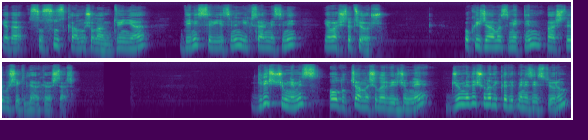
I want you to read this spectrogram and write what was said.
ya da susuz kalmış olan dünya deniz seviyesinin yükselmesini yavaşlatıyor. Okuyacağımız metnin başlığı bu şekilde arkadaşlar. Giriş cümlemiz oldukça anlaşılır bir cümle. Cümlede şuna dikkat etmenizi istiyorum.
